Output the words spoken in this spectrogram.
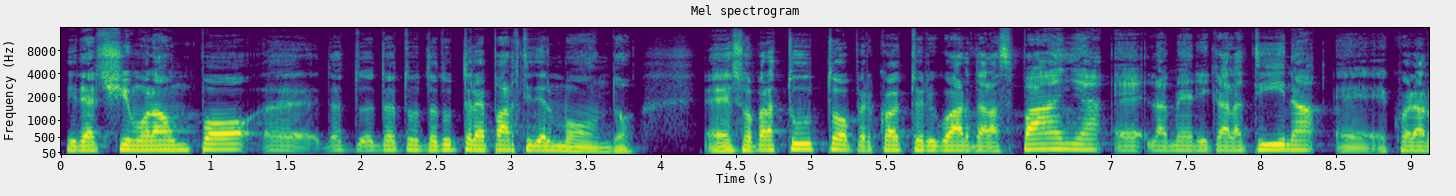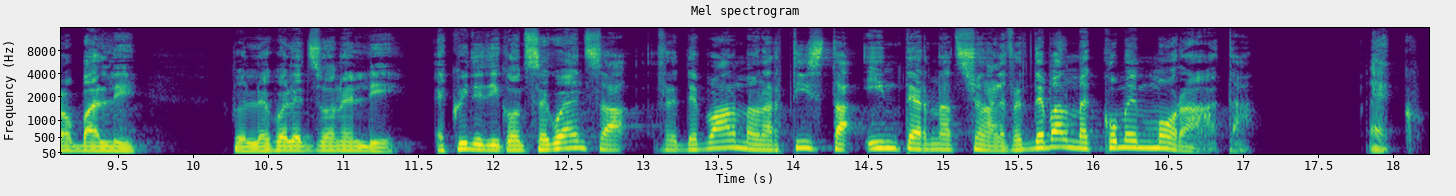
li racimola un po' eh, da, da, da, tutte le parti del mondo, eh, soprattutto per quanto riguarda la Spagna e l'America Latina e, e quella roba lì, quelle, quelle zone lì e quindi di conseguenza Fred De Palma è un artista internazionale. Fred De Palma è come Morata. Ecco.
